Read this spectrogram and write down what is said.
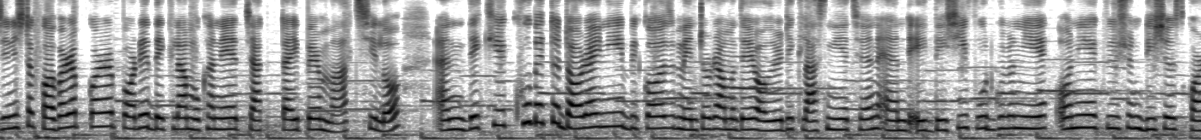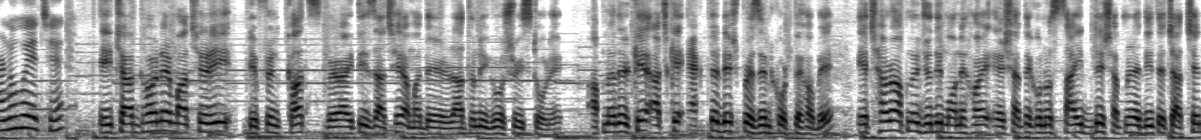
জিনিসটা কভার আপ করার পরে দেখলাম ওখানে চাক টাইপের মাছ ছিল অ্যান্ড দেখে খুব একটা ডরাইনি বিকজ মেন্টররা আমাদের অলরেডি ক্লাস নিয়েছেন অ্যান্ড এই দেশি ফুডগুলো নিয়ে অনেক ফিউশন ডিশেস করানো হয়েছে। এই চার ধরনের মাছেরই ডিফারেন্ট কাটস ভ্যারাইটিস আছে আমাদের রাধুনি গ্রোসারি স্টোরে আপনাদেরকে আজকে একটা ডিশ প্রেজেন্ট করতে হবে। এছাড়াও আপনার যদি মনে হয় এর সাথে কোনো সাইড ডিশ আপনারা দিতে চাচ্ছেন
